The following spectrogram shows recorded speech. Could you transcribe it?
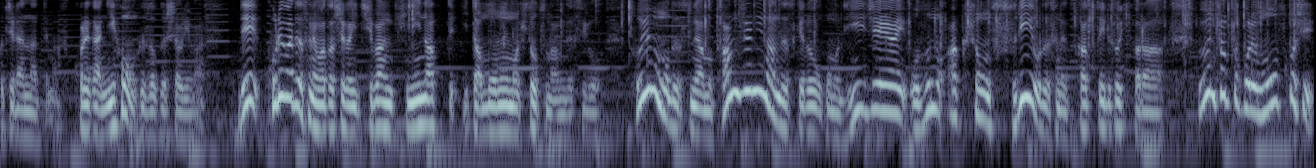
こちらになってます。これが2本付属しております。で、これがですね、私が一番気になっていたものの一つなんですよ。というのもですね、あの、単純になんですけど、この DJI Osmo Action 3をですね、使っている時から、うん、ちょっとこれもう少し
